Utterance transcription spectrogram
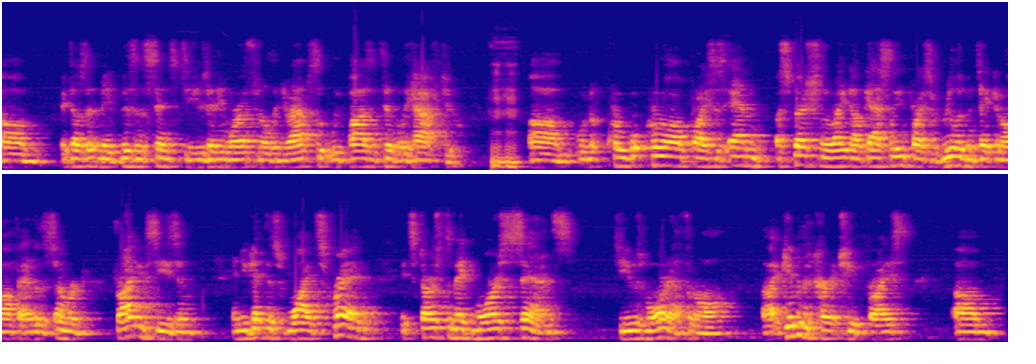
um, it doesn't make business sense to use any more ethanol than you absolutely positively have to. Um, when crude crude oil prices and especially right now gasoline prices have really been taken off ahead of the summer driving season, and you get this widespread, it starts to make more sense to use more ethanol, uh, given the current cheap price, um,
